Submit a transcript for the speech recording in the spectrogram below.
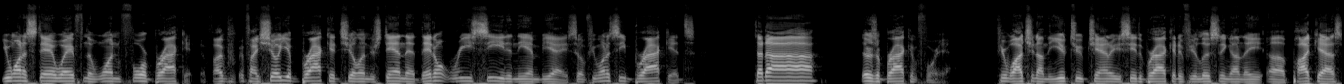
you want to stay away from the one four bracket. If I if I show you brackets, you'll understand that they don't reseed in the NBA. So if you want to see brackets, ta-da, there's a bracket for you. If you're watching on the YouTube channel, you see the bracket. If you're listening on the uh, podcast,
